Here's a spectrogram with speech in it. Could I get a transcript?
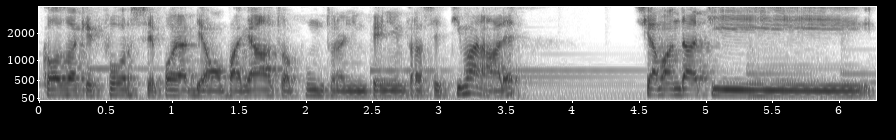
cosa che forse poi abbiamo pagato appunto nell'impegno infrasettimanale. Siamo andati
